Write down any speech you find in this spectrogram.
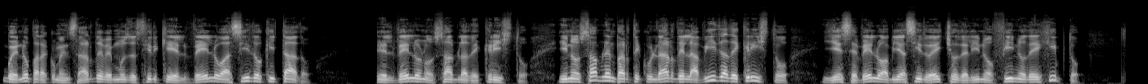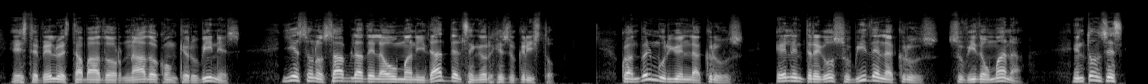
Bueno, para comenzar debemos decir que el velo ha sido quitado. El velo nos habla de Cristo, y nos habla en particular de la vida de Cristo, y ese velo había sido hecho de lino fino de Egipto. Este velo estaba adornado con querubines, y eso nos habla de la humanidad del Señor Jesucristo. Cuando Él murió en la cruz, Él entregó su vida en la cruz, su vida humana. Entonces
